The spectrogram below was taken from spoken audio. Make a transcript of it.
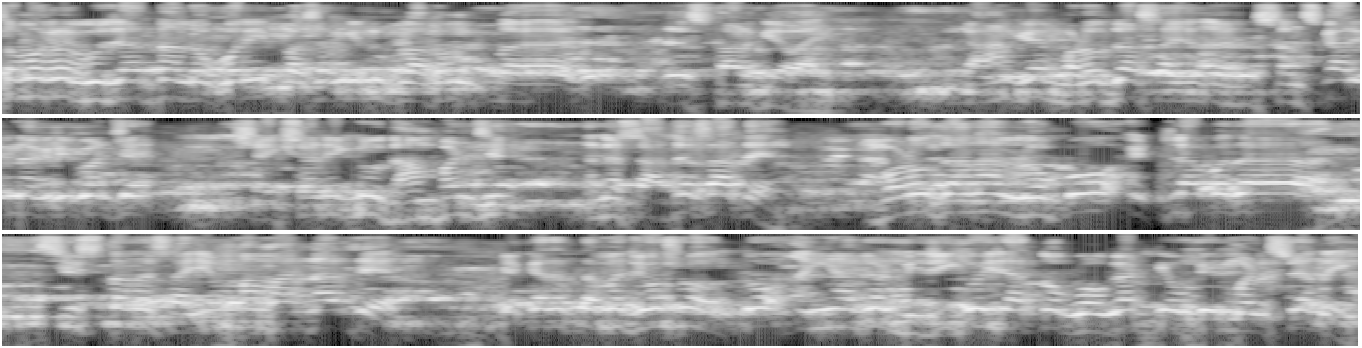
સમગ્ર ગુજરાતના લોકોની પસંદગીનું પ્રથમ સ્થળ કહેવાય. કારણ કે વડોદરા સંસ્કારી નગરી પણ છે, શૈક્ષણિકનું ધામ પણ છે, અને સાથે સાથે વડોદરાના લોકો એટલા બધા શિસ્ત અને સંયમમાં માનનાર છે કે કદાચ તમે જોશો તો અહીંયા આગળ બીજી કોઈ જાતનો ઘોઘાટ કે એવું કંઈ મળશે નહીં.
